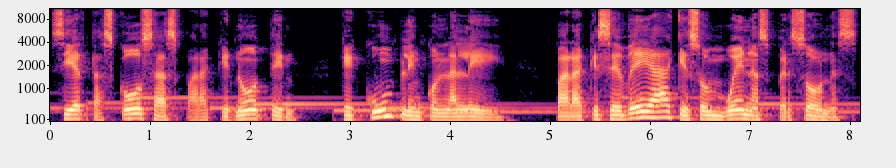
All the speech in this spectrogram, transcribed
ciertas cosas para que noten que cumplen con la ley, para que se vea que son buenas personas.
